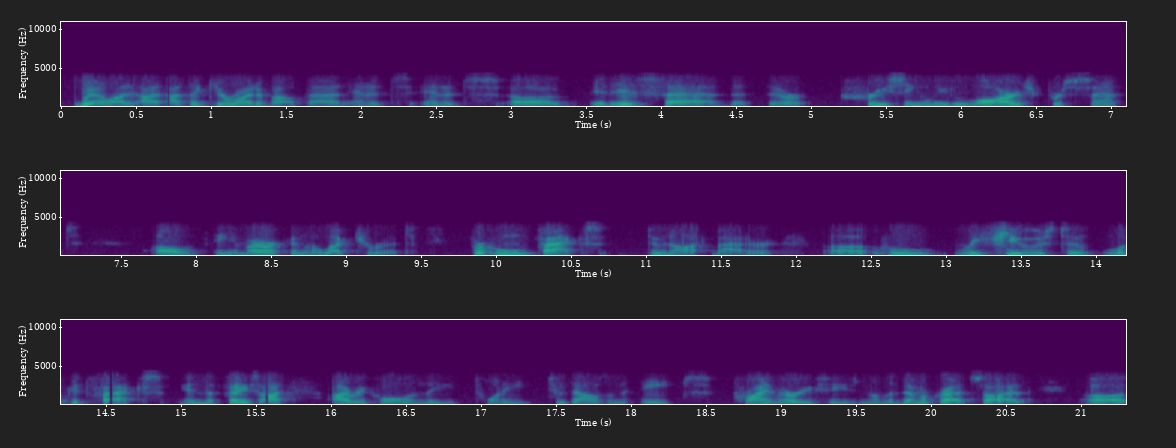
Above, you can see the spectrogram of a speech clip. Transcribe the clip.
Well, I, I think you're right about that, and it's and it's uh, it is sad that there are increasingly large percent of the American electorate for whom facts do not matter, uh, who refuse to look at facts in the face. I, I recall in the 20, 2008 primary season on the Democrat side, uh,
